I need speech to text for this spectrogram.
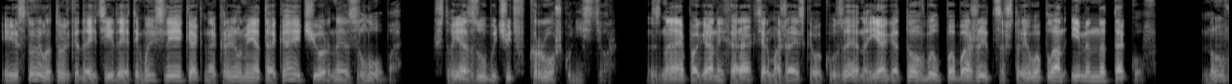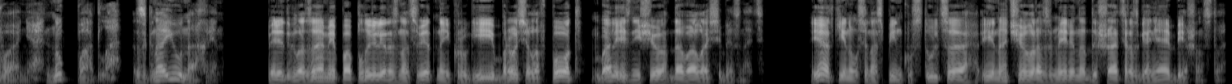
И стоило только дойти до этой мысли, как накрыл меня такая черная злоба, что я зубы чуть в крошку не стер. Зная поганый характер можайского кузена, я готов был побожиться, что его план именно таков. Ну, Ваня, ну, падла, сгною нахрен. Перед глазами поплыли разноцветные круги, бросила в пот, болезнь еще давала о себе знать. Я откинулся на спинку стульца и начал размеренно дышать, разгоняя бешенство.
